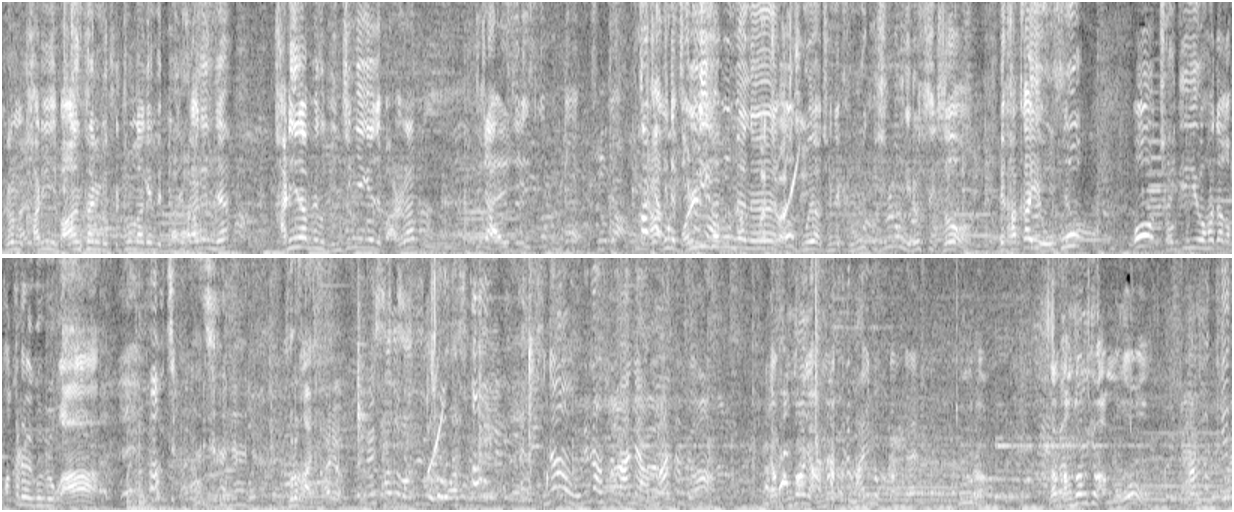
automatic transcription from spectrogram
그럼 가린이 마흔 살인 거 들통나겠는데 민증 까겠냐? 가린 앞에서 민증 얘기하지 말라고 진짜 알지? 있어 근데 진짜. 야 근데 멀리서 보면은 맞지, 맞지. 어 뭐야 쟤네 교복 입고 술 먹는 이럴 수 있어 근데 가까이 오고 어 저기요 하다가 바깥에 얼굴 보고 아 아니 아니 아니. 돌아가지 나 우리랑 술 많이 안 마셔줘. 나 방송하지 안 먹어 술 많이 먹던데. 누구랑? 난 방송 키면 안 먹어 방송 키고.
